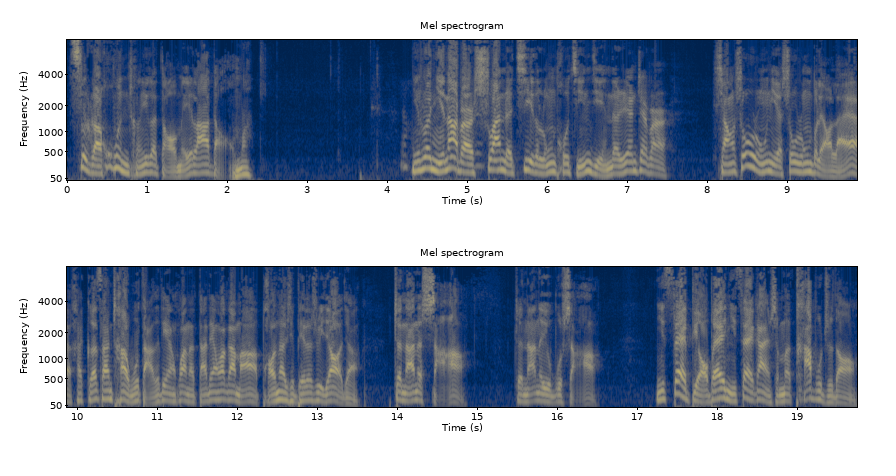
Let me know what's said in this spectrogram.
自个儿混成一个倒霉拉倒吗？你说你那边拴着系的龙头紧紧的，人家这边想收容你也收容不了来，还隔三差五打个电话呢。打电话干嘛？跑那去陪他睡觉去？这男的傻。这男的又不傻，你再表白，你再干什么，他不知道。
